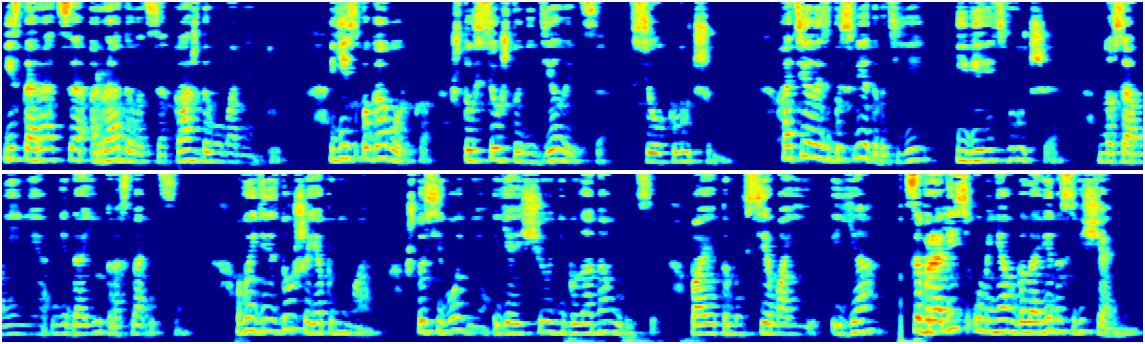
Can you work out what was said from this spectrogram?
и стараться радоваться каждому моменту. Есть поговорка, что все, что не делается, все к лучшему. Хотелось бы следовать ей и верить в лучшее, но сомнения не дают расслабиться. Выйдя из душа, я понимаю, что сегодня я еще не была на улице, Поэтому все мои «я» собрались у меня в голове на совещании,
